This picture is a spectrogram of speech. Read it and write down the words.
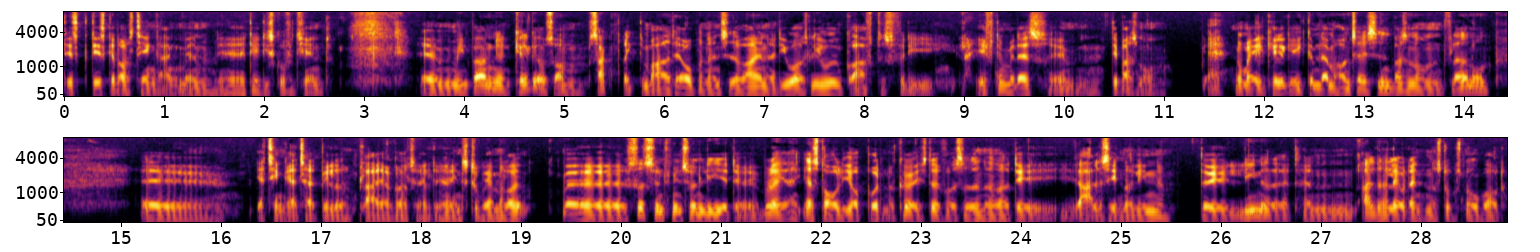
det, det skal der også til en gang imellem. Uh, det er de skulle fortjent. Uh, mine børn kælker jo som sagt rigtig meget derovre på den anden side af vejen, og de var også lige ude går aftes, fordi, eller eftermiddags. Uh, det er bare sådan nogle ja, normale kælke, ikke dem der med håndtag i siden, bare sådan nogle flade nogen. Øh, Øh, jeg tænker, jeg tager et billede, plejer jeg at gøre til alt det her Instagram halløj. Øh, så synes min søn lige, at øh, jeg, jeg står lige op på den og kører, i stedet for at sidde ned, og det, jeg har aldrig set noget lignende. Det lignede, at han aldrig har lavet andet end at stå på snowboard.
